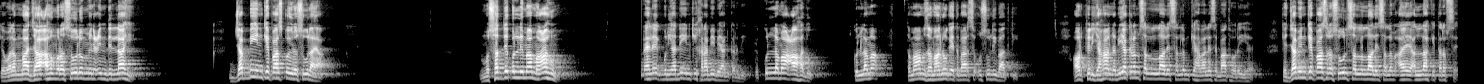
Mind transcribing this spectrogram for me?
کہ ولما جا اہم رسول من عند اللہ جب بھی ان کے پاس کوئی رسول آیا، مصدق الما معاہم پہلے ایک بنیادی ان کی خرابی بیان کر دی کہ کلما آہد کلما تمام زمانوں کے اعتبار سے اصولی بات کی۔ اور پھر یہاں نبی اکرم صلی اللہ علیہ وسلم کے حوالے سے بات ہو رہی ہے کہ جب ان کے پاس رسول صلی اللہ علیہ وسلم آئے اللہ کی طرف سے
